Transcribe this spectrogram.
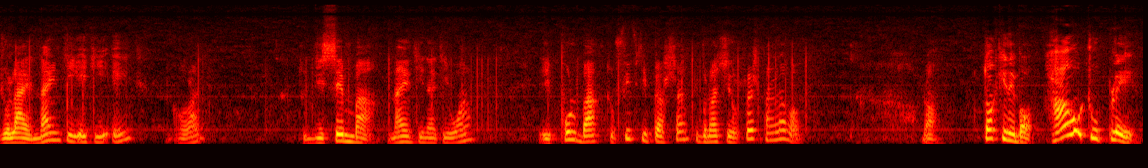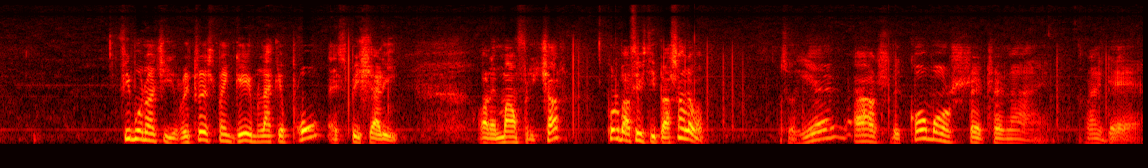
July 1988, all right, to December 1991, it pulled back to 50% Fibonacci retracement level. Now, talking about how to play Fibonacci retracement game like a pro, especially on a monthly chart, about 50% level. So here are the common center line right there.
